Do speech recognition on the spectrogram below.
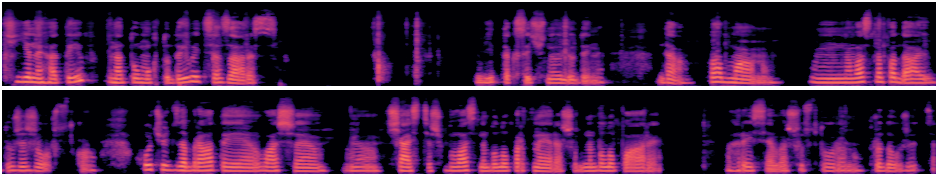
чи є негатив на тому, хто дивиться зараз від токсичної людини? Да, по обману. На вас нападають дуже жорстко. Хочуть забрати ваше щастя, щоб у вас не було партнера, щоб не було пари. Агресія в вашу сторону продовжується.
